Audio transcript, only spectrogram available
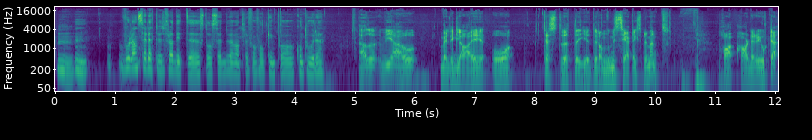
Mm. Mm. Hvordan ser dette ut fra ditt ståsted? Du er vant til å få folk inn på kontoret. Ja, altså, vi er jo veldig glad i å teste dette i et randomisert eksperiment. Har, har dere gjort det?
